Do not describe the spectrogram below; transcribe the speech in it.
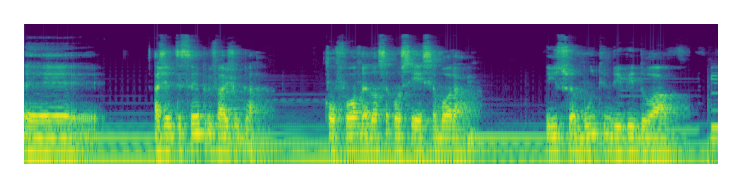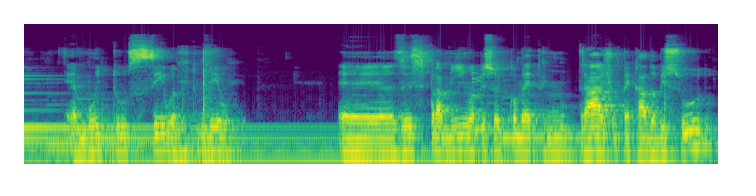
é, a gente sempre vai julgar conforme a nossa consciência moral. Isso é muito individual, é muito seu, é muito meu. É, às vezes, para mim, uma pessoa que comete um traje, um pecado absurdo,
